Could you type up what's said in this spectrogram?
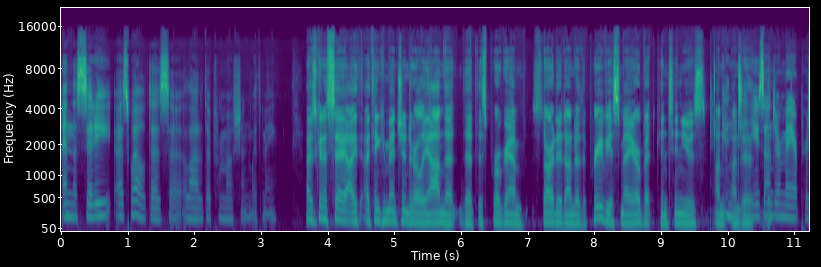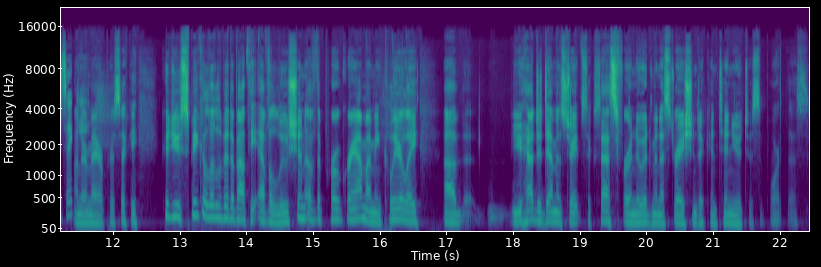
and the city as well does a, a lot of the promotion with me. I was going to say, I, I, think you mentioned early on that, that this program started under the previous mayor, but continues, un, continues under, under Mayor Purzycki. Under Mayor Purzycki. Could you speak a little bit about the evolution of the program? I mean, clearly, uh, you had to demonstrate success for a new administration to continue to support this.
